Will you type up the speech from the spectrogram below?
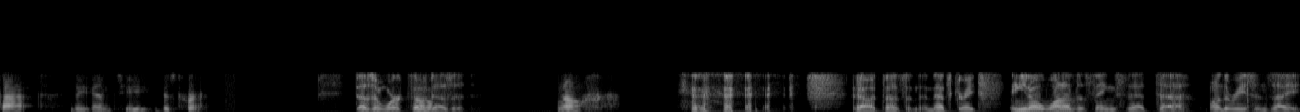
that the MT is correct. Doesn't work though, so, does it? No. no, it doesn't, and that's great. And you know, one of the things that uh, one of the reasons I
